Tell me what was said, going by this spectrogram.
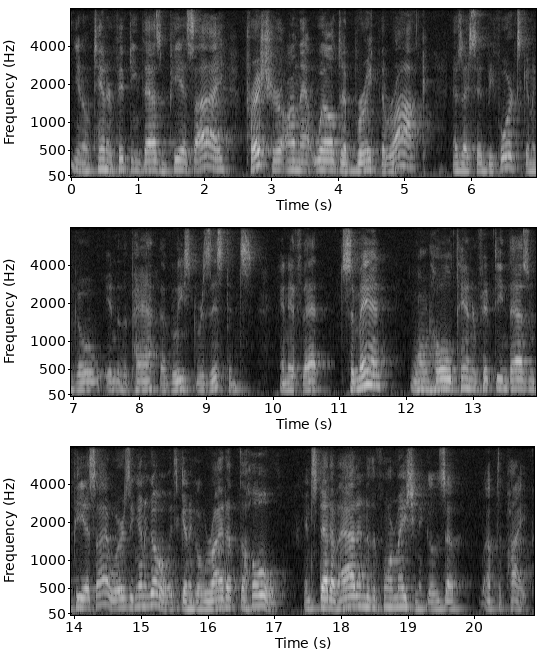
you know, 10 or 15,000 psi pressure on that well to break the rock, as I said before, it's going to go into the path of least resistance. And if that cement won't hold 10 or 15,000 psi, where's it going to go? It's going to go right up the hole. Instead of out into the formation, it goes up up the pipe.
